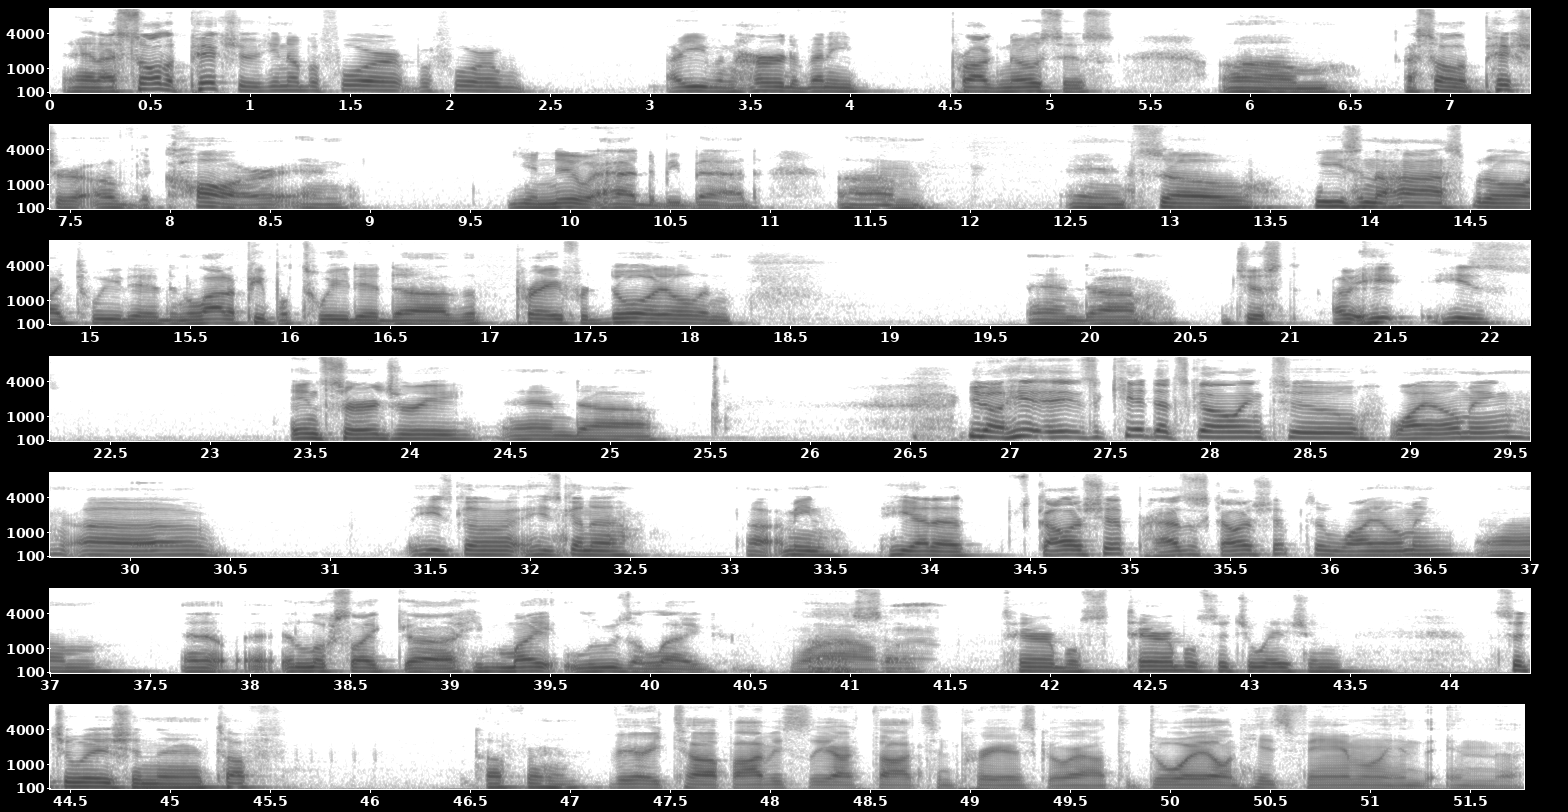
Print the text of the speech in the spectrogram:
and I saw the pictures. You know, before before I even heard of any prognosis, um, I saw the picture of the car, and you knew it had to be bad. Um, And so he's in the hospital. I tweeted, and a lot of people tweeted uh, the pray for Doyle, and and um, just I mean, he he's in surgery, and uh, you know he, he's a kid that's going to Wyoming. Uh, he's going he's gonna. Uh, I mean, he had a scholarship, has a scholarship to Wyoming, um, and it, it looks like uh, he might lose a leg. Uh, Wow. so terrible, terrible situation. Situation there, tough, tough for him. Very tough. Obviously, our thoughts and prayers go out to Doyle and his family and and the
